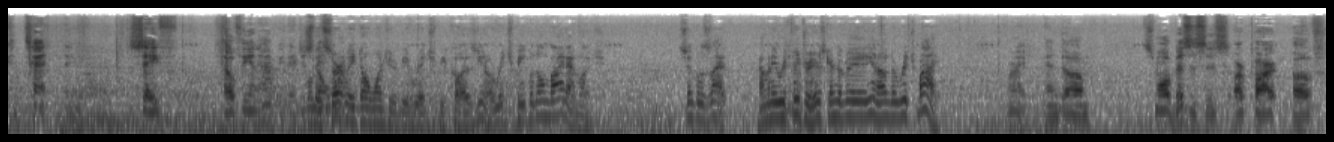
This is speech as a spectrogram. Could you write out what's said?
content and safe, healthy, and happy. They just Well, don't they certainly don't want you to be rich because, you know, rich people don't buy that much. Simple as that. How many refrigerators can the, you know, the rich buy? Right. And um, small businesses are part of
